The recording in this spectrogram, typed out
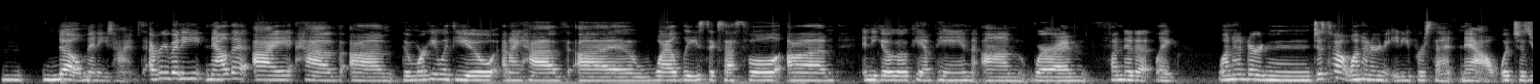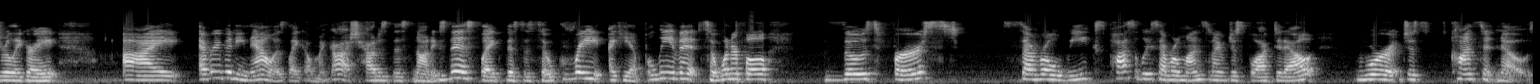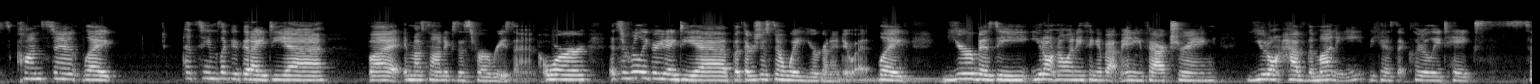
no many times. Everybody, now that I have um, been working with you and I have a wildly successful um, Indiegogo campaign um, where I'm funded at like 100 and just about 180% now, which is really great. I everybody now is like, oh my gosh, how does this not exist? Like this is so great. I can't believe it. So wonderful. Those first several weeks, possibly several months, and I've just blocked it out, were just constant no's. Constant, like, it seems like a good idea, but it must not exist for a reason. Or it's a really great idea, but there's just no way you're going to do it. Like, you're busy, you don't know anything about manufacturing, you don't have the money because it clearly takes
